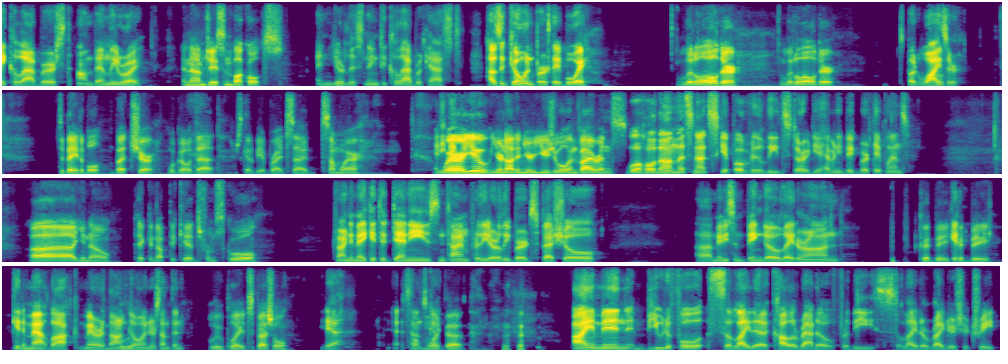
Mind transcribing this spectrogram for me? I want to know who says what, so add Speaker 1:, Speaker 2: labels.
Speaker 1: Hey, Collaborist. I'm Ben LeRoy,
Speaker 2: And I'm Jason Buchholz.
Speaker 1: and you're listening to Collaborcast. How's it going, birthday boy?
Speaker 2: A little older, A little older.
Speaker 1: But wiser.
Speaker 2: Debatable, but sure, we'll go with that. There's got to be a bright side somewhere.
Speaker 1: Any
Speaker 2: Where are you? You're not in your usual environs.
Speaker 1: Well, hold on. Let's not skip over the lead story. Do you have any big birthday plans?
Speaker 2: Uh, you know, picking up the kids from school.
Speaker 1: Trying to make it to Denny's in time for the early bird special. Uh, maybe some bingo later on.
Speaker 2: Could be,
Speaker 1: Get-
Speaker 2: could be.
Speaker 1: Get a Matlock marathon
Speaker 2: Blue-
Speaker 1: going or something.
Speaker 2: Blue plate special,
Speaker 1: Yeah. Yeah, sounds
Speaker 2: something
Speaker 1: good.
Speaker 2: like that.
Speaker 1: I am in beautiful Salida, Colorado for the Salida Writers Retreat,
